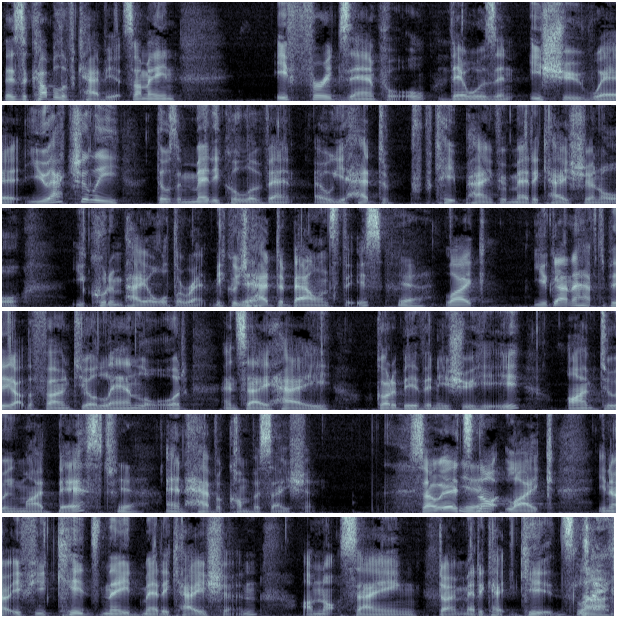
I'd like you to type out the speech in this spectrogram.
there's a couple of caveats. I mean, if, for example, there was an issue where you actually there was a medical event, or you had to keep paying for medication, or you couldn't pay all the rent because you had to balance this. Yeah. Like you're going to have to pick up the phone to your landlord and say, "Hey, got a bit of an issue here. I'm doing my best," Yeah. and have a conversation. So it's Yeah. not like, you know, if your kids need medication, I'm not saying don't medicate your kids. No, Like,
